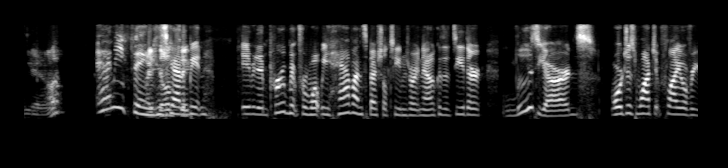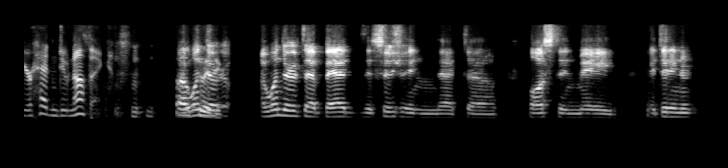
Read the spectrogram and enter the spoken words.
Yeah. Anything I has got to think... be an, an improvement for what we have on special teams right now, because it's either lose yards or just watch it fly over your head and do nothing. I wonder. I wonder if that bad decision that uh, Austin made it didn't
